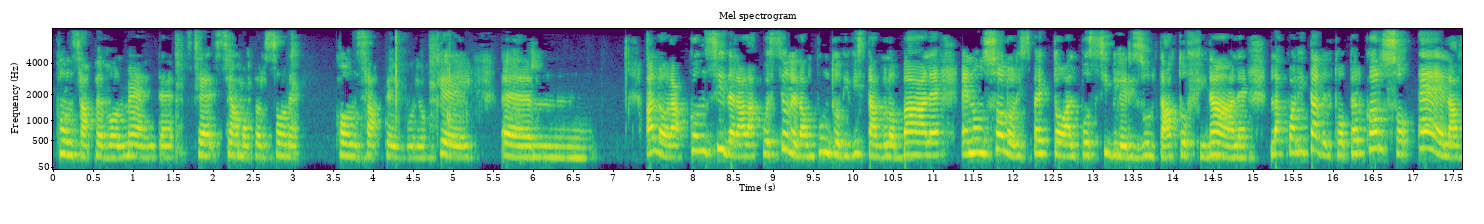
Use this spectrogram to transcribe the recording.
consapevolmente se siamo persone consapevoli, ok? Um, allora, considera la questione da un punto di vista globale e non solo rispetto al possibile risultato finale. La qualità del tuo percorso è la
